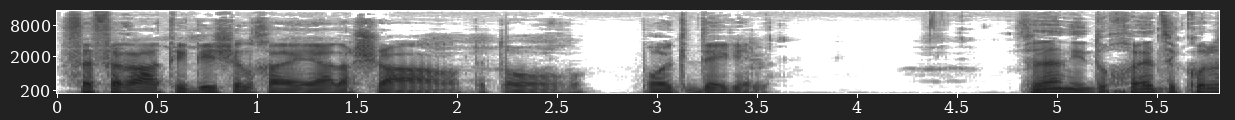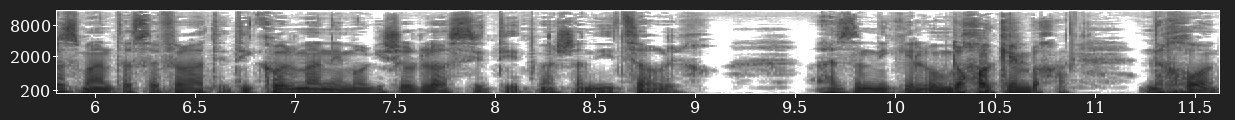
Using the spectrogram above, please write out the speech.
שבספר העתידי שלך יהיה על השער בתור פרויקט דגל. אתה יודע, אני דוחה את זה כל הזמן, את הספר העתידי, כל הזמן אני מרגיש שעוד לא עשיתי את מה שאני צריך. אז אני כאילו... דוחקים בך. נכון.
